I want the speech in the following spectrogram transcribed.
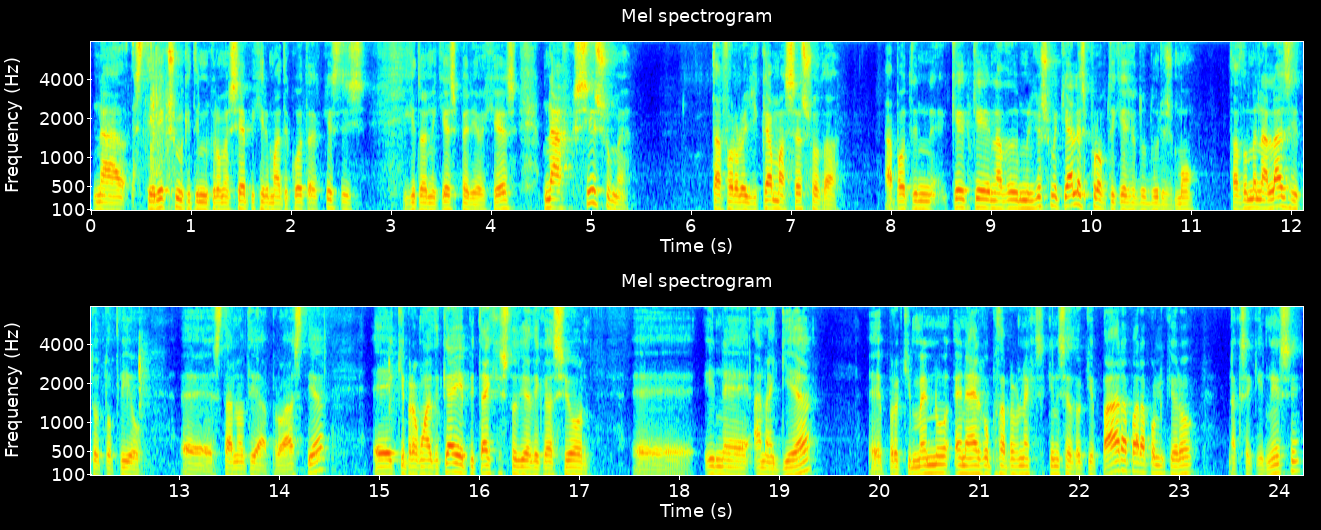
να στηρίξουμε και τη μικρομεσαία επιχειρηματικότητα και στις γειτονικές περιοχές, να αυξήσουμε τα φορολογικά μας έσοδα από την, και, και να δημιουργήσουμε και άλλες προοπτικές για τον τουρισμό. Θα δούμε να αλλάζει το τοπίο ε, στα νότια προάστια. Ε, και πραγματικά η επιτάχυνση των διαδικασιών ε, είναι αναγκαία ε, προκειμένου ένα έργο που θα πρέπει να έχει ξεκινήσει εδώ και πάρα, πάρα πολύ καιρό να ξεκινήσει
